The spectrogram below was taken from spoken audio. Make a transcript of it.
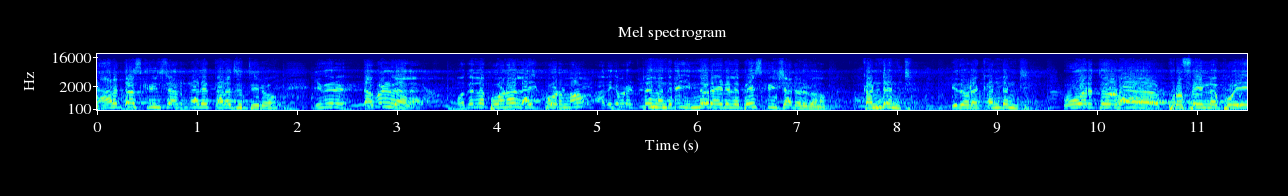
டேரக்டா ஸ்கிரீன்ஷாட்னாலே தலை சுத்திரும். இது டபுள் வேலை. முதல்ல போனோம் லைக் போடணும். அதுக்கப்புறம் ரிட்டர்ன் வந்துட்டு இன்னொரு ஐடியில போய் ஸ்கிரீன்ஷாட் எடுக்கணும். கண்டென்ட் இதோட கண்டென்ட் ஒவ்வொருத்தரோட ப்ரொஃபைல்ல போய்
